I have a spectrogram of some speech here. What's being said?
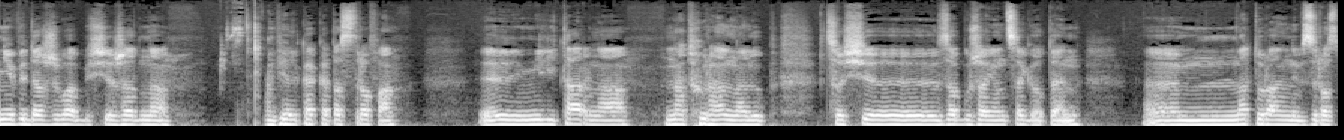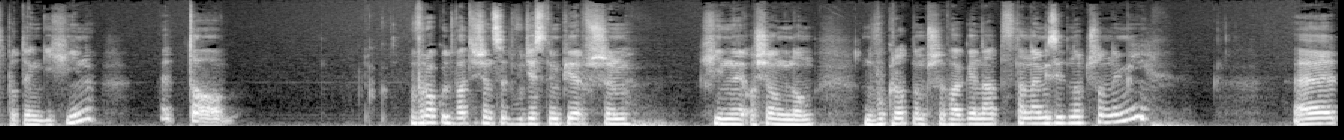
nie wydarzyłaby się żadna wielka katastrofa militarna, naturalna lub coś zaburzającego ten naturalny wzrost potęgi Chin, to w roku 2021 Chiny osiągną dwukrotną przewagę nad Stanami Zjednoczonymi. E,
